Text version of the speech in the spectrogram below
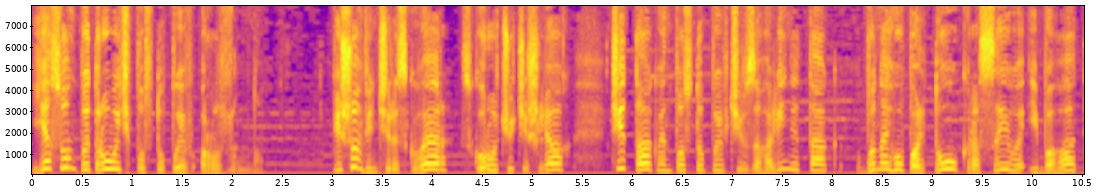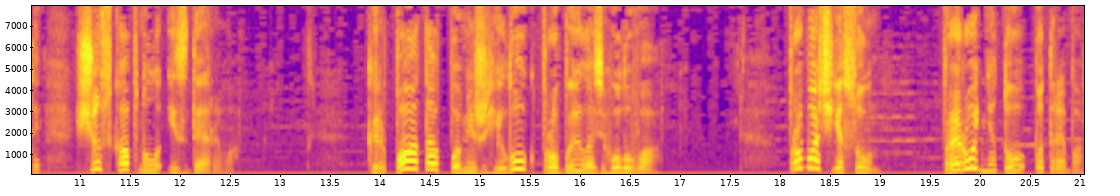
Ясон Петрович поступив розумно. Пішов він через сквер, скорочуючи шлях, чи так він поступив, чи взагалі не так, бо на його пальто красиве і багате, що скапнуло із дерева. Кирпата поміж гілок пробилась голова. Пробач, Ясон, природня то потреба.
